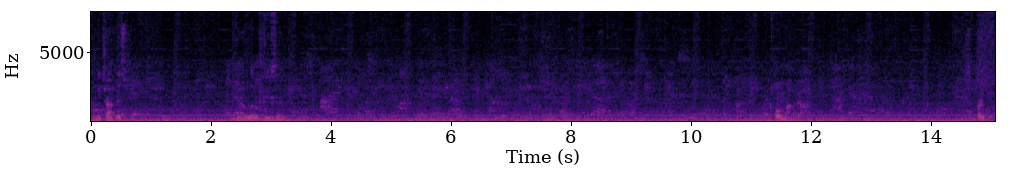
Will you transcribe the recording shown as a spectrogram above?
let me try this one. Got a little piece of Oh my god. Perfect.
